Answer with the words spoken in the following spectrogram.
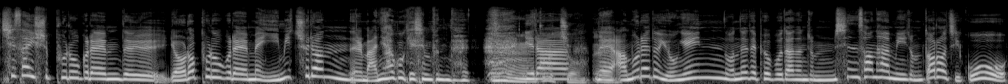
시사 이슈 프로그램들 여러 프로그램에 이미 출연을 많이 하고 계신 분들 음, 이라 그렇죠. 네 예. 아무래도 용해인 원내대표보다는 좀 신선함이 좀 떨어지고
